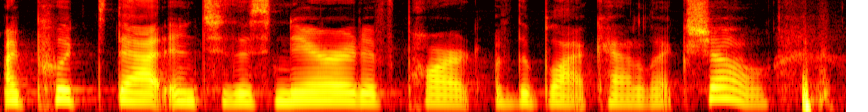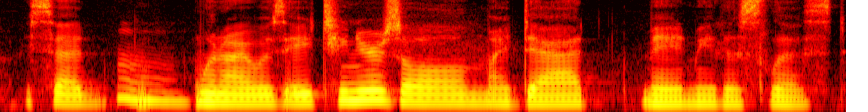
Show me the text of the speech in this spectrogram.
I put that into this narrative part of the Black Cadillac show. I said, hmm. when I was 18 years old, my dad made me this list.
